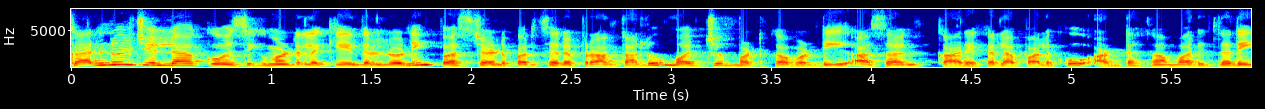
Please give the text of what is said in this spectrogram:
కర్నూలు జిల్లా కోసిక మండల కేంద్రంలోని బస్టాండ్ పరిసర ప్రాంతాలు మద్యం మటక వంటి అసాంగ్ కార్యకలాపాలకు అడ్డంగా మారిందని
